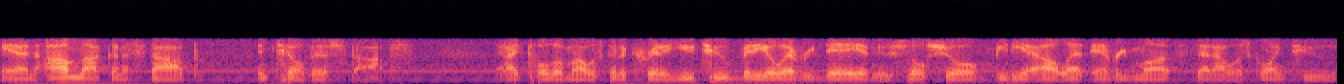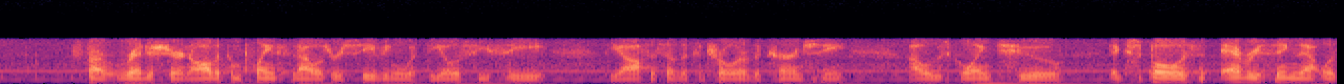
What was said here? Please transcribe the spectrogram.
And I'm not going to stop until this stops. I told them I was going to create a YouTube video every day, a new social media outlet every month, that I was going to start registering all the complaints that I was receiving with the OCC the Office of the Comptroller of the Currency. I was going to expose everything that was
